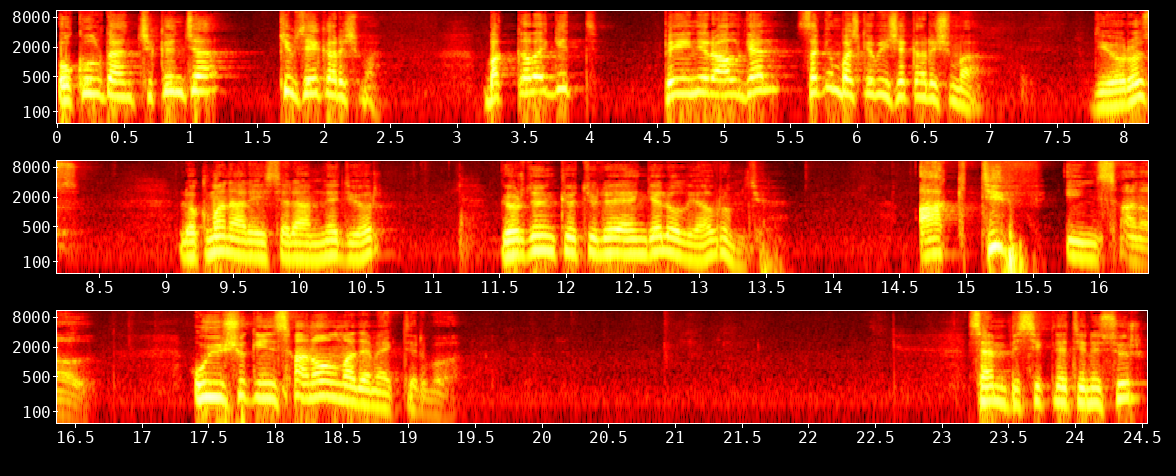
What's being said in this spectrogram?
Okuldan çıkınca kimseye karışma. Bakkala git, peynir al gel, sakın başka bir işe karışma. Diyoruz. Lokman aleyhisselam ne diyor? Gördüğün kötülüğe engel ol yavrum diyor. Aktif insan ol. Uyuşuk insan olma demektir bu. Sen bisikletini sür,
